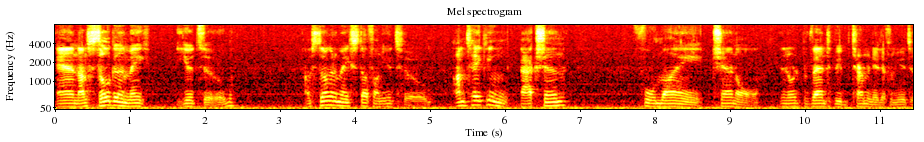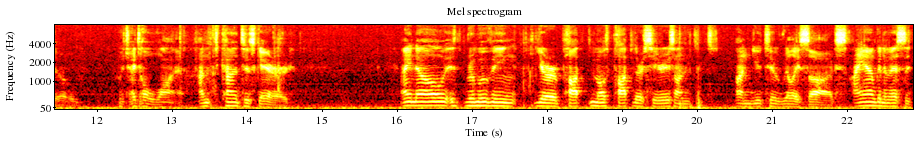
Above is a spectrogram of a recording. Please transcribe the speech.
And I'm still gonna make YouTube. I'm still gonna make stuff on YouTube. I'm taking action for my channel in order to prevent to be terminated from YouTube. Which I don't want. I'm kinda too scared. I know removing your pop most popular series on on YouTube really sucks. I am gonna miss it.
